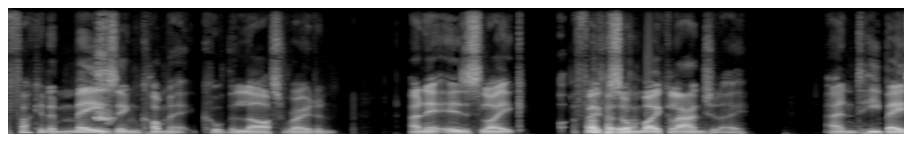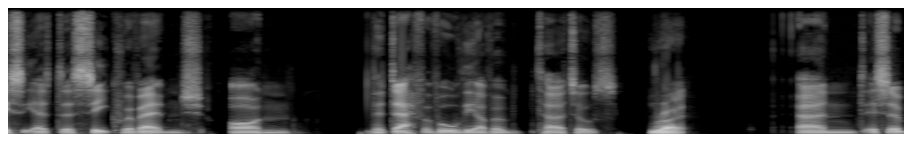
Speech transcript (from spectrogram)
fucking amazing comic called The Last Ronin, and it is like focused on that. Michelangelo, and he basically has to seek revenge on the death of all the other turtles. Right. And it's a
